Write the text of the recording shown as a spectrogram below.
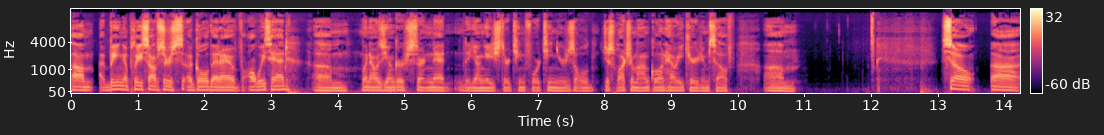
Um, being a police officer is a goal that I have always had. Um, when I was younger, starting at the young age, 13, 14 years old, just watching my uncle and how he carried himself. Um, So uh,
